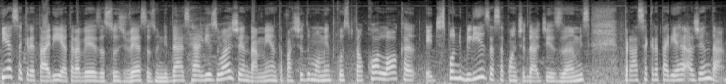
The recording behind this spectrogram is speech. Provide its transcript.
E a secretaria, através das suas diversas unidades, realiza o agendamento a partir do momento que o hospital coloca, eh, disponibiliza essa quantidade de exames para a secretaria agendar.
